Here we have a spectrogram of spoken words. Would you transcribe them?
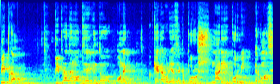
পিঁপড়া। পিঁপড়াদের মধ্যে কিন্তু অনেক ক্যাটাগরি আছে, একটা পুরুষ, নারী, কর্মী, এরকম আছে।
